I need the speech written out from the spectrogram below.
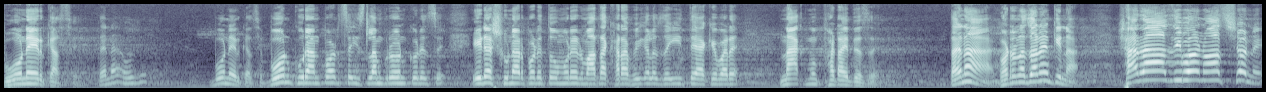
বোনের কাছে, তাই না হুজুর? বোনের কাছে। বোন কোরআন পড়ছে, ইসলাম গ্রহণ করেছে, এটা শোনার পরে তোমরের মাথা খারাপ হয়ে গেল যে ইতে একেবারে নাক মুখ ফাটাইতেছে। তাই না? ঘটনা জানেন কি না? সারা জীবন ওয়াজ শোনে,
